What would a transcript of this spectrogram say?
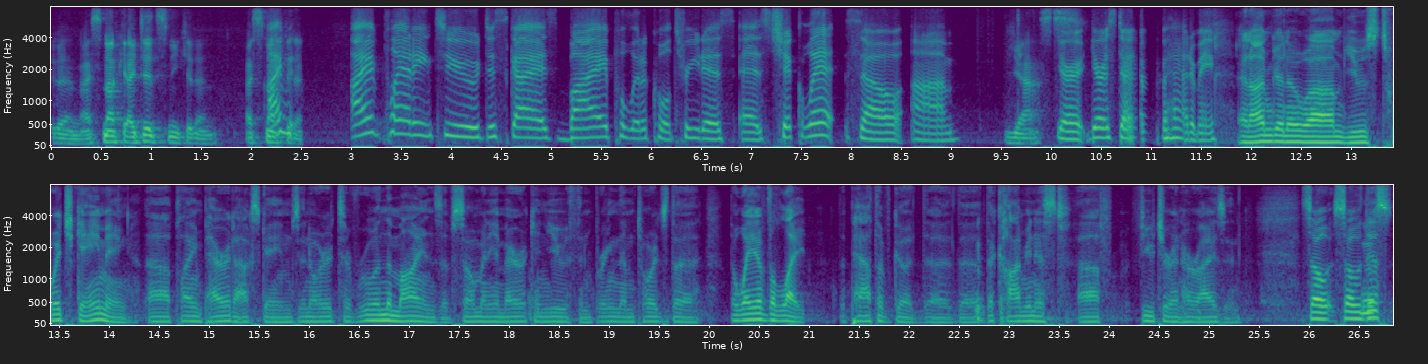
it in. I snuck I did sneak it in. I snuck I'm, it in. I'm planning to disguise my political treatise as chick lit. So um, Yes. You're you're a step ahead of me. And I'm going to um, use Twitch gaming, uh, playing Paradox games, in order to ruin the minds of so many American youth and bring them towards the, the way of the light, the path of good, the the, the communist uh, future and horizon. So so this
